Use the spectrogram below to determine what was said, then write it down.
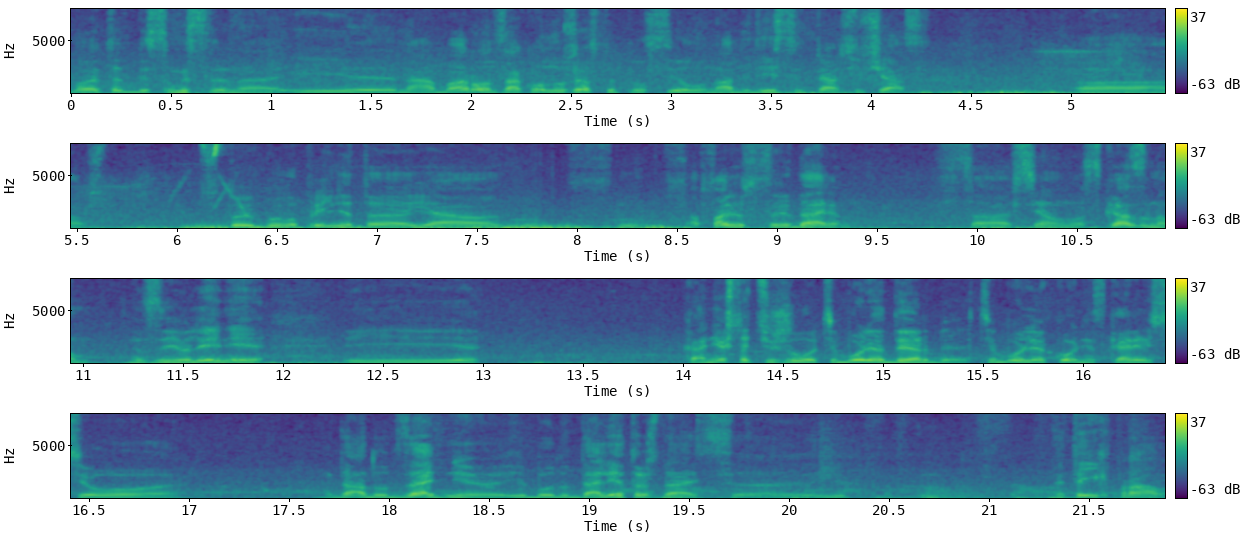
ну это бессмысленно. И наоборот, закон уже вступил в силу, надо действовать прямо сейчас. А, Что и было принято, я ну, абсолютно солидарен со всем сказанным в заявлении. И, конечно, тяжело, тем более дерби, тем более кони, скорее всего, дадут заднюю и будут до лета ждать. э, и, ну, это их право.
